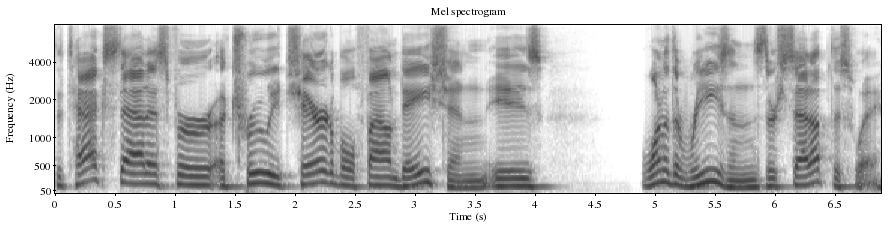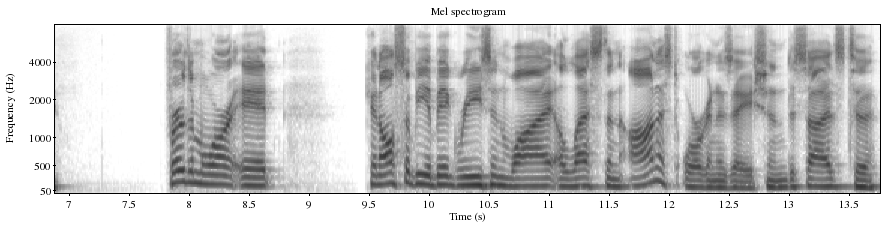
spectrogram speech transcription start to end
The tax status for a truly charitable foundation is one of the reasons they're set up this way. Furthermore, it can also be a big reason why a less than honest organization decides to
